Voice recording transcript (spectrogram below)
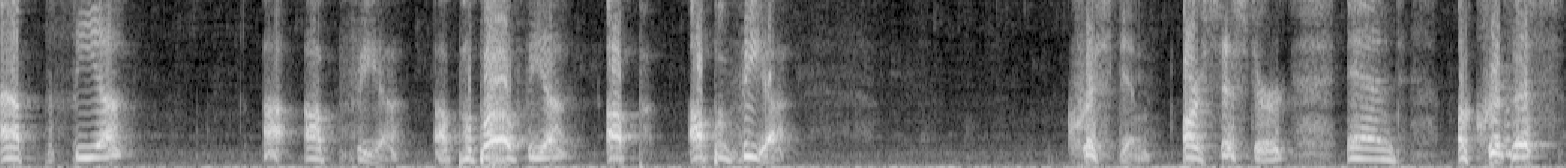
Apphia, uh, Apphia, uh, Papaphia, Up, Kristen, our sister, and Agrippus.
